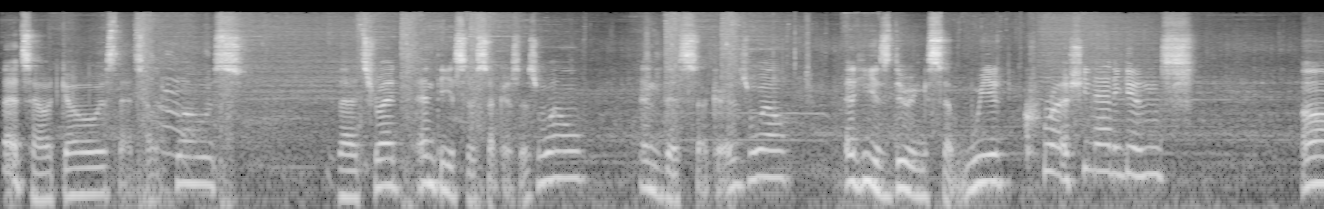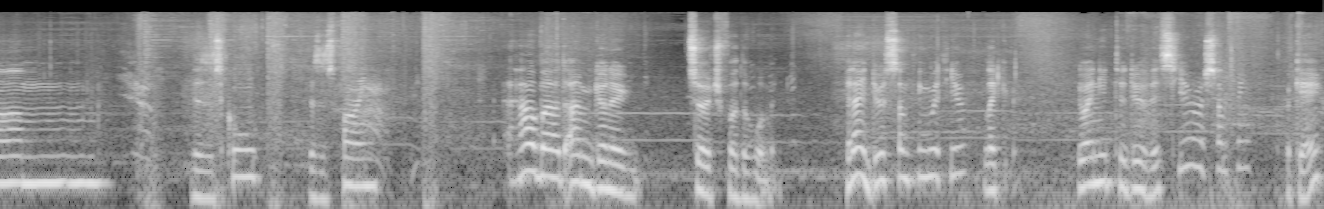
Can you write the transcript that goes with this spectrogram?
That's how it goes, that's how it flows. That's right, and these are suckers as well. And this sucker as well. And he is doing some weird crash shenanigans. Um... This is cool. This is fine. How about I'm gonna search for the woman? Can I do something with you? Like, do I need to do this here or something? Okay.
